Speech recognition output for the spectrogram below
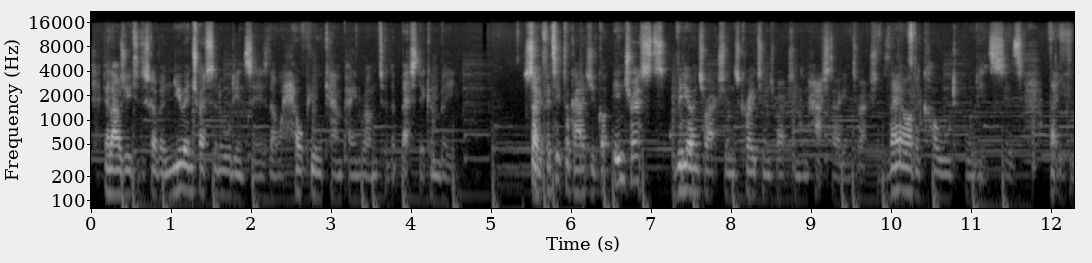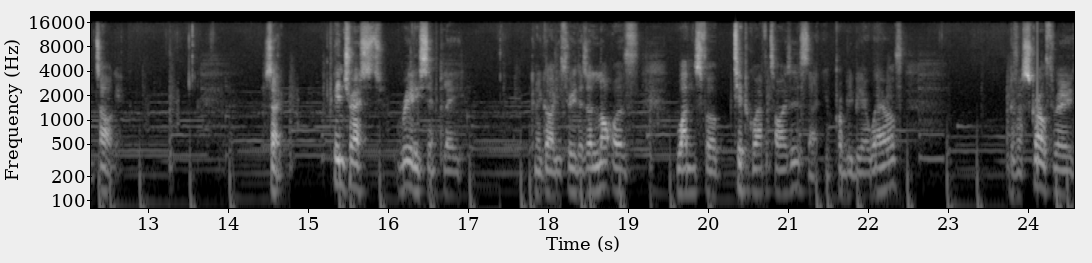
It allows you to discover new interests and audiences that will help your campaign run to the best it can be. So for TikTok ads, you've got interests, video interactions, creator interactions, and hashtag interactions. They are the cold audiences that you can target. So interest, really simply, going to guide you through. There's a lot of ones for typical advertisers that you'll probably be aware of. If I scroll through,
